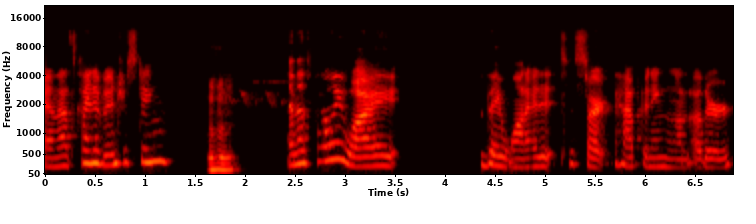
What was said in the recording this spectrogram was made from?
And that's kind of interesting. hmm And that's probably why they wanted it to start happening on other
